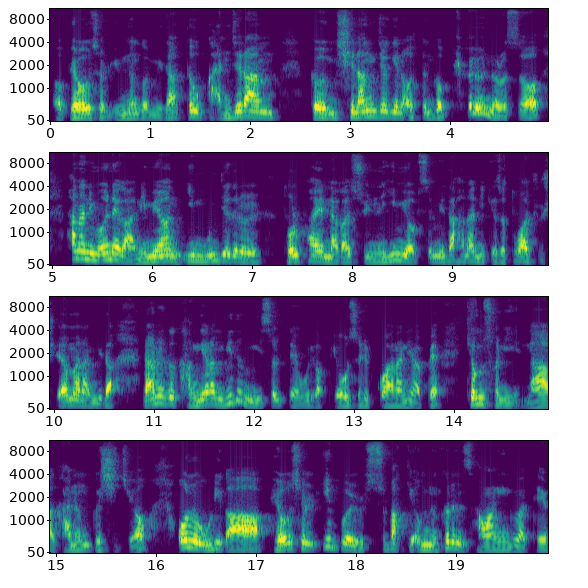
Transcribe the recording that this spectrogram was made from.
어, 배옷을 입는 겁니다. 더욱 간절한 그 신앙적인 어떤 그 표현으로서 하나님 은혜가 아니면 이 문제들을 돌파해 나갈 수 있는 힘이 없습니다. 하나님께서 도와주셔야만 합니다. 라는 그 강렬한 믿음이 있을 때 우리가 배옷을 입고 하나님 앞에 겸손히 나아가는 것이죠. 오늘 우리가 배옷을 입을 수밖에 없는 그런 상황인 것 같아요.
